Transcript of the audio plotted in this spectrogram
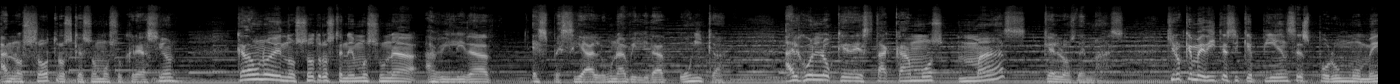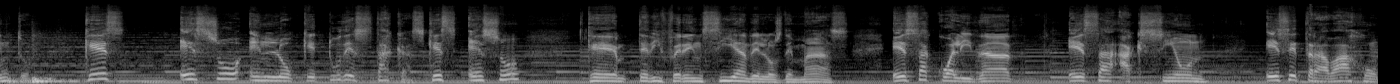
a nosotros que somos su creación. Cada uno de nosotros tenemos una habilidad especial, una habilidad única algo en lo que destacamos más que los demás. Quiero que medites y que pienses por un momento, ¿qué es eso en lo que tú destacas? ¿Qué es eso que te diferencia de los demás? Esa cualidad, esa acción, ese trabajo,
